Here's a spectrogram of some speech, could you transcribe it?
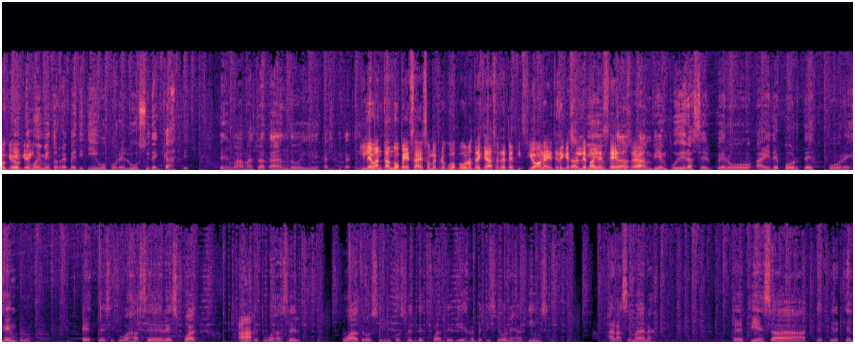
ok, Y ok. Este movimiento repetitivo por el uso y desgaste te va maltratando y descalcificando. Y levantando pesas, eso me preocupa porque uno tiene que hacer repeticiones y tiene que hacer de par de set, o sea. también pudiera ser, pero hay deportes, por ejemplo, este, si tú vas a hacer squat, que tú vas a hacer 4 o 5 sets de squat de 10 repeticiones a 15 a la semana, eh, piensa que, que- que-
